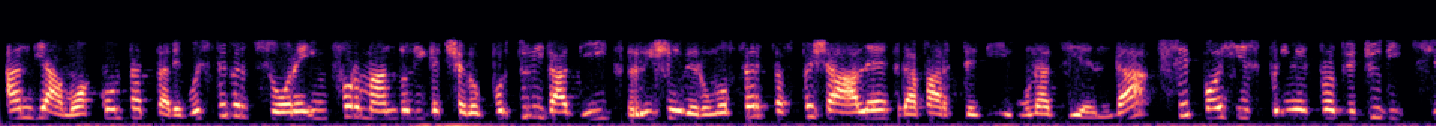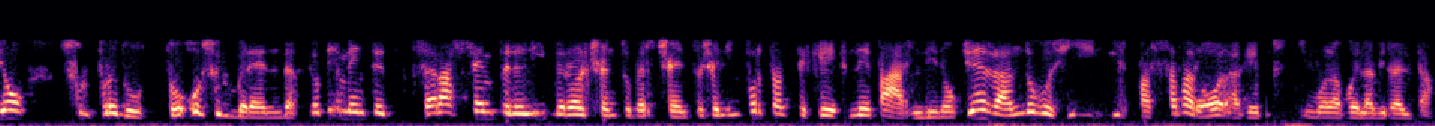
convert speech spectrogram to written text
andiamo a contattare queste persone informandoli che c'è l'opportunità di ricevere un'offerta speciale da parte di un'azienda se poi si esprime il proprio giudizio sul prodotto o sul brand. Ovviamente sarà sempre libero al 100%, cioè l'importante è che ne parlino, generando così il passaparola che stimola poi la viralità.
